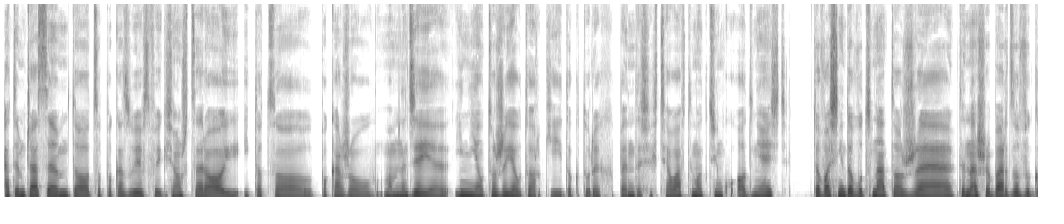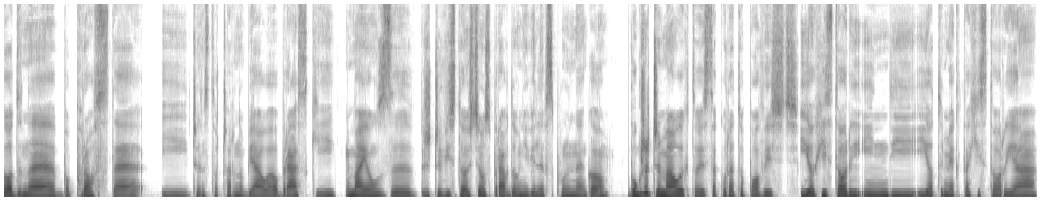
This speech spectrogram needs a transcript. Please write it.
A tymczasem to, co pokazuje w swojej książce Roy i to, co pokażą, mam nadzieję, inni autorzy i autorki, do których będę się chciała w tym odcinku odnieść, to właśnie dowód na to, że te nasze bardzo wygodne, bo proste i często czarno-białe obrazki mają z rzeczywistością, z prawdą niewiele wspólnego. Bóg Rzeczy Małych to jest akurat opowieść i o historii Indii, i o tym, jak ta historia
